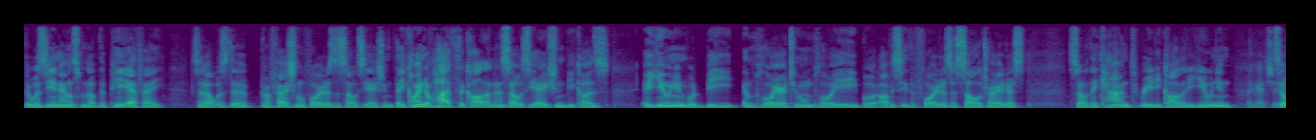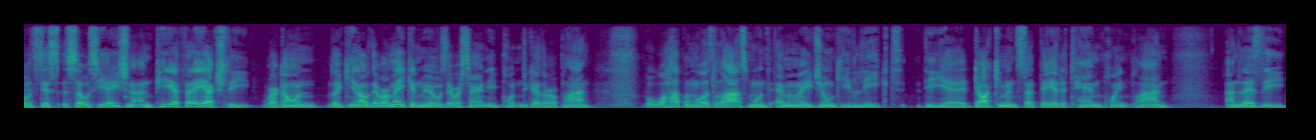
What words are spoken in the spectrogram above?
There was the announcement of the PFA. So that was the Professional Fighters Association. They kind of had to call it an association because a union would be employer to employee, but obviously the fighters are sole traders, so they can't really call it a union. I get you, so yeah. it's this association, and PFA actually were going like you know they were making moves. They were certainly putting together a plan. But what happened was last month, MMA Junkie leaked the uh, documents that they had a ten point plan, and Leslie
